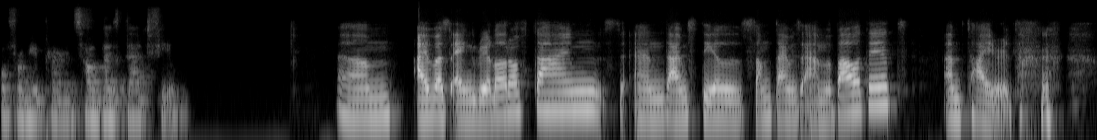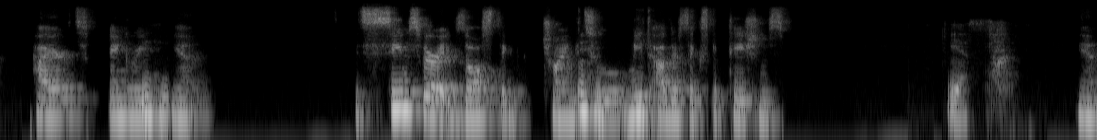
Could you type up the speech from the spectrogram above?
or from your parents? How does that feel? Um, i was angry a lot of times and i'm still sometimes am about it. I'm tired. Tired angry mm-hmm. yeah. It seems very exhausting trying mm-hmm. to meet others expectations Yes. Yeah.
